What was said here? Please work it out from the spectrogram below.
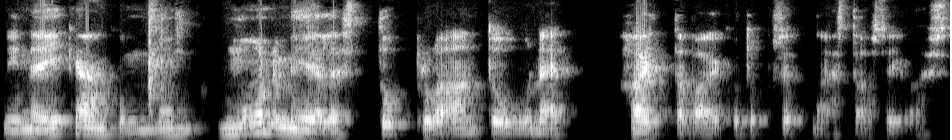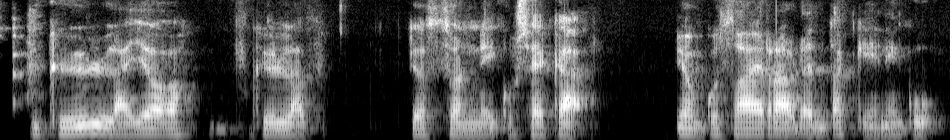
niin ne ikään kuin mun, mun mielestä tuplaantuu ne haittavaikutukset näistä asioista. Kyllä, joo. Kyllä, jos on niinku sekä jonkun sairauden takia, niin kuin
